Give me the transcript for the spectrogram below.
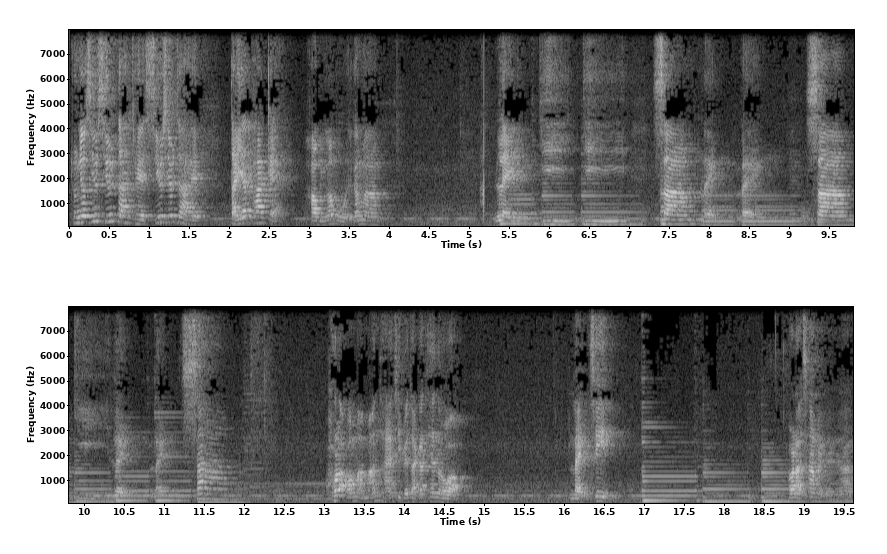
仲有少少，但係其實少少就係第一 part 嘅後面嗰步嚟㗎嘛。零二二三零零三二零，好啦，我慢慢彈一次俾大家聽到喎。零先，好啦，三零零啊，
